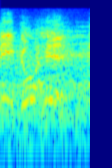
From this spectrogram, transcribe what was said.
Me. Go ahead.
